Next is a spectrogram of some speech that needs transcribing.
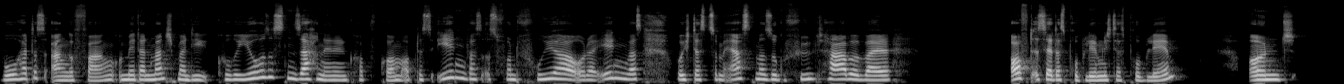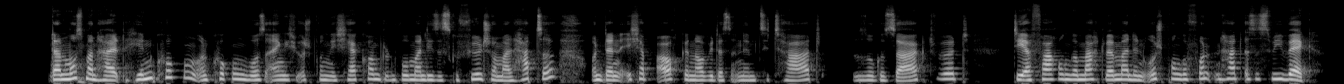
wo hat es angefangen und mir dann manchmal die kuriosesten Sachen in den Kopf kommen, ob das irgendwas ist von früher oder irgendwas, wo ich das zum ersten Mal so gefühlt habe, weil oft ist ja das Problem nicht das Problem. Und dann muss man halt hingucken und gucken, wo es eigentlich ursprünglich herkommt und wo man dieses Gefühl schon mal hatte. Und denn ich habe auch, genau wie das in dem Zitat so gesagt wird, die Erfahrung gemacht, wenn man den Ursprung gefunden hat, ist es wie weg.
